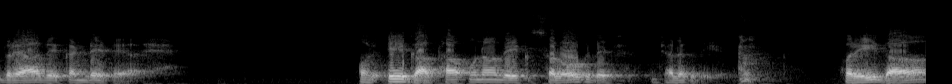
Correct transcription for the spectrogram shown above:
ਦਰਿਆ ਦੇ ਕੰਢੇ ਤੇ ਆਏ। ਔਰ ਇਹ ਗਾਥਾ ਉਹਨਾਂ ਦੇ ਇੱਕ ਸ਼ਲੋਕ ਦੇ ਵਿੱਚ ਝਲਕਦੀ ਹੈ। ਫਰੀਦਾ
